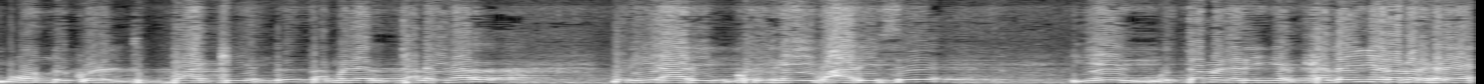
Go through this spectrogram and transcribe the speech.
மூன்று குழல் துப்பாக்கி என்று தமிழர் தலைவர் பெரியாரின் கொள்கை வாரிசு. ஏன் முத்தமிழறிஞர் கலைஞர் அவர்களே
